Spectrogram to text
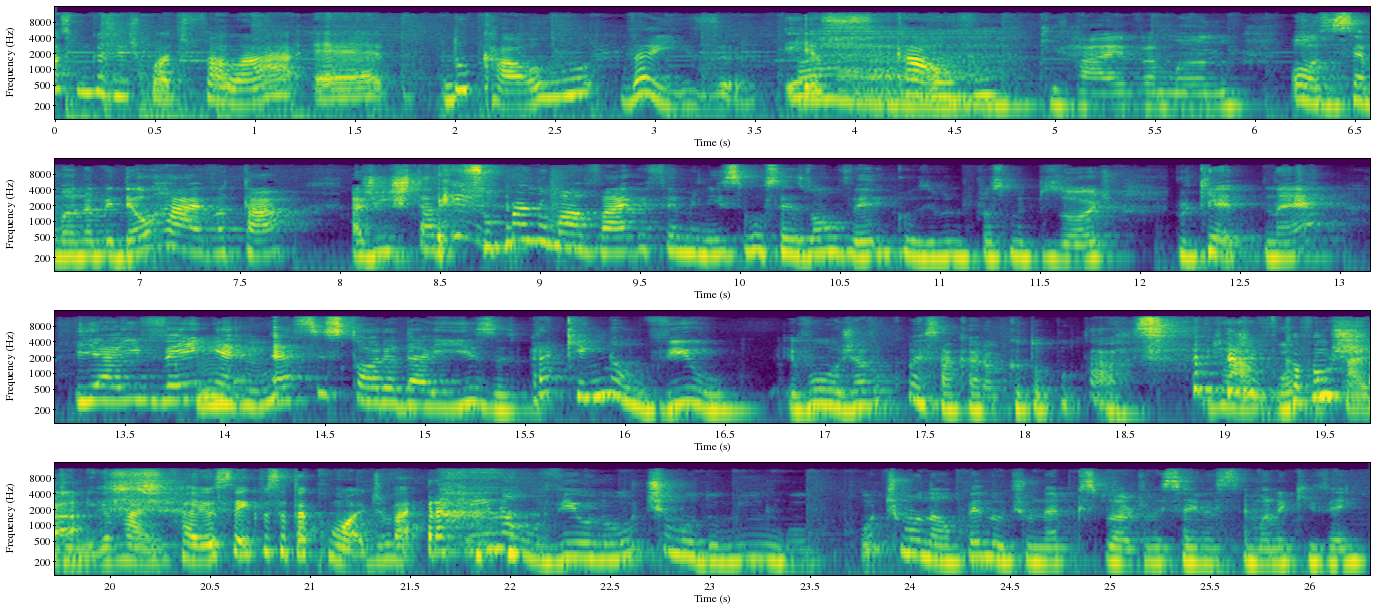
Próximo que a gente pode falar é do calvo da Isa. Esse Ah, calvo. Que raiva, mano. Ô, essa semana me deu raiva, tá? A gente tá super numa vibe feminista, vocês vão ver, inclusive, no próximo episódio. Porque, né? E aí vem Uhum. essa história da Isa. Pra quem não viu, eu vou, já vou começar, Carol, porque eu tô putaça. Já, Eu fica à vou vontade, amiga, vai. Vai, eu sei que você tá com ódio, vai. Pra quem não viu, no último domingo, último não, penúltimo, né? Porque esse episódio vai sair na semana que vem.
